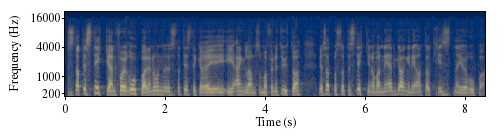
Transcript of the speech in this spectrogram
Statistikken for Europa Det er noen statistikere i, England som har funnet ut da, De har sett på statistikken over nedgangen i antall kristne i Europa.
